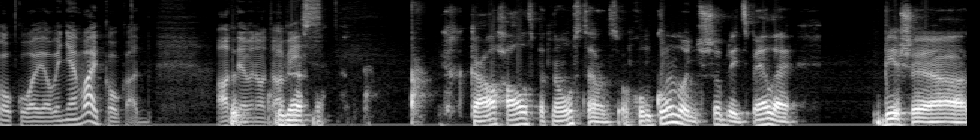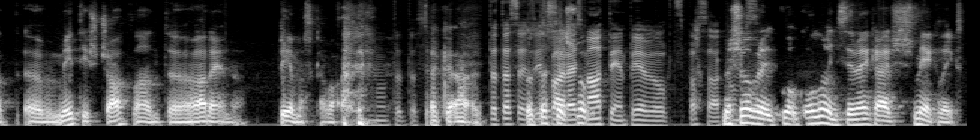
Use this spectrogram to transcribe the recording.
kaut ko jau viņiem vajag kaut kādu atdevi no tā visa. Kā halas pat nav uzcelts, un kungs šobrīd spēlē bijušajā um, Mitišķa Atlanta arēnā. Piemaskavā. Nu, tad tas, kā, tad tas ir nu, vispār aiz matiem pievilkts pasākums. Nu, šobrīd Koloņas ir vienkārši smieklīgs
